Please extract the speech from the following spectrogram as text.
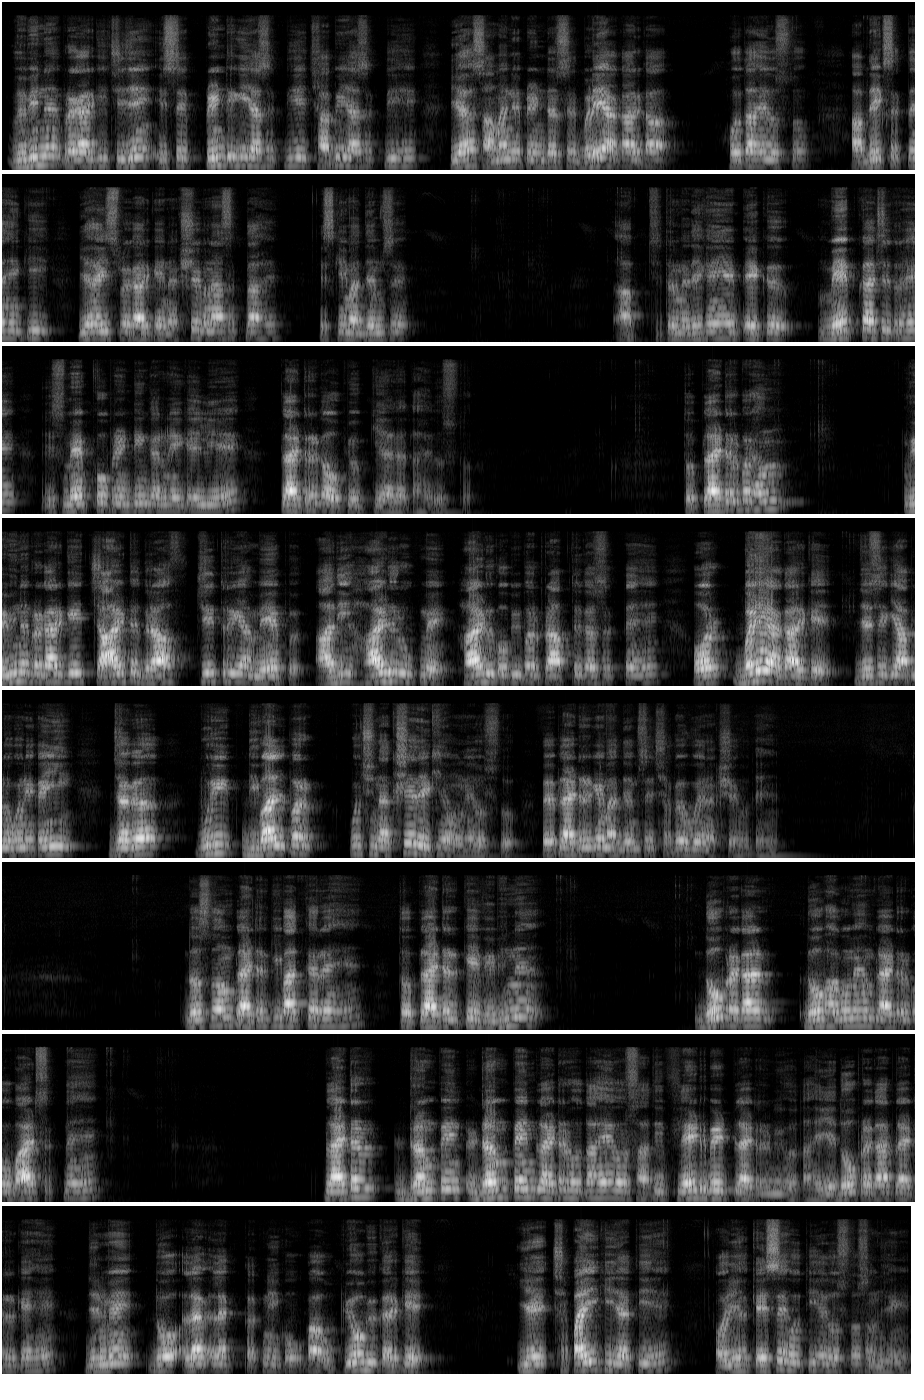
विभिन्न प्रकार की चीज़ें इससे प्रिंट की जा सकती है, छापी जा सकती है। यह सामान्य प्रिंटर से बड़े आकार का होता है दोस्तों। आप देख सकते हैं कि यह इस प्रकार के नक्शे बना सकता है। इसके माध्यम से आप चित्र में देखें एक मैप का चित्र है। इस मैप को प्रिंटिंग करने के लिए प्लेटर का उपयोग किया जाता है दोस्तों। तो प्लेटर पर हम विभिन्न प्रकार के चार्ट, ग्राफ, चित्र या मैप आदि हार्ड रूप में हार्ड कॉपी पर प्राप्त कर सकते हैं और बड़े आकार के, जैसे कि आप लोगों ने कई जगह पूरी दीवार पर कुछ नक्शे देखे होंगे दोस्तों। वे प्लेटर के माध्यम से छपे हुए नक्शे होते हैं। दोस्तों, हम प्लेटर की बात कर रहे हैं। तो प्लेटर के विभिन्न दो प्रकार, दो भागों में हम प्लेटर को बांट सकते हैं। Plotter drum pen drum pen plotter होता है और साथ ही फ्लैट बेड प्लेटर भी होता है। ये दो प्रकार प्लेटर के हैं, जिनमें दो अलग अलग तकनीकों का उपयोग करके ये छपाई की जाती है और यह कैसे होती है दोस्तों, समझेंगे।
